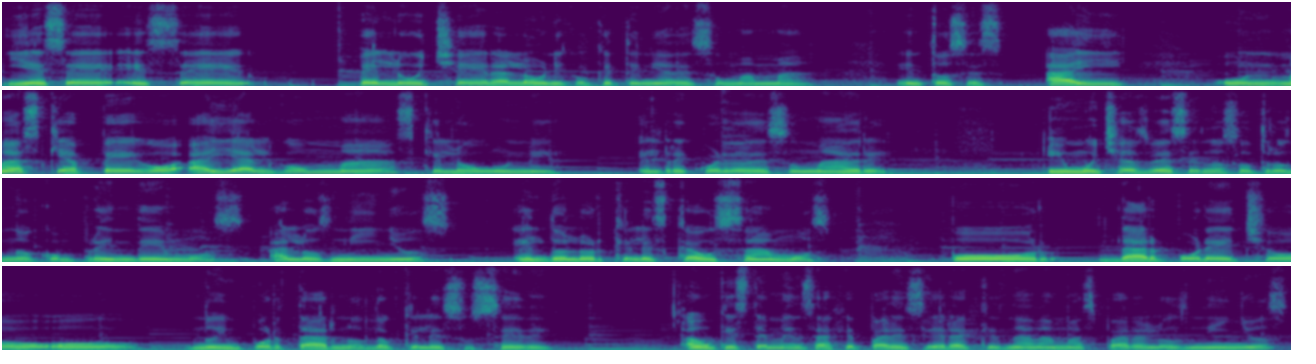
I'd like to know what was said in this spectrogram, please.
y ese, ese peluche era lo único que tenía de su mamá. Entonces hay un más que apego, hay algo más que lo une, el recuerdo de su madre. Y muchas veces nosotros no comprendemos a los niños el dolor que les causamos por dar por hecho o, no importarnos lo que les sucede. Aunque este mensaje pareciera que es nada más para los niños,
